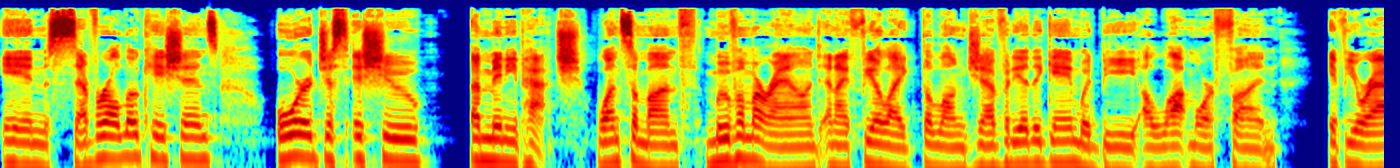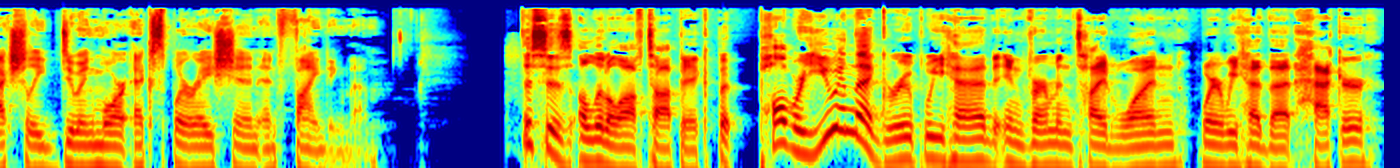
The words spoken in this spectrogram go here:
in several locations or just issue a mini patch once a month, move them around. And I feel like the longevity of the game would be a lot more fun if you were actually doing more exploration and finding them. This is a little off topic, but Paul, were you in that group we had in Vermintide 1 where we had that hacker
